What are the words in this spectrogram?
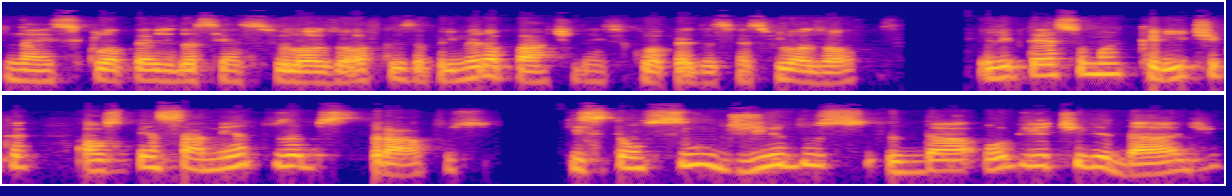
na Enciclopédia das Ciências Filosóficas, a primeira parte da Enciclopédia das Ciências Filosóficas, ele tece uma crítica aos pensamentos abstratos que estão cindidos da objetividade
